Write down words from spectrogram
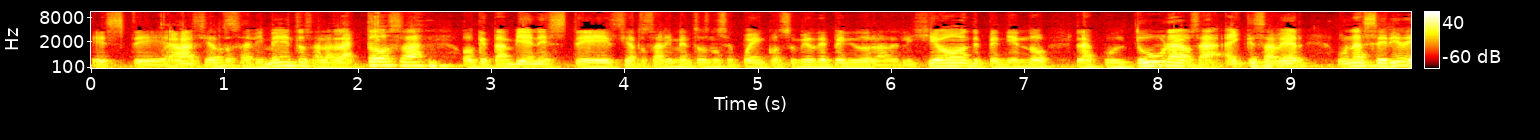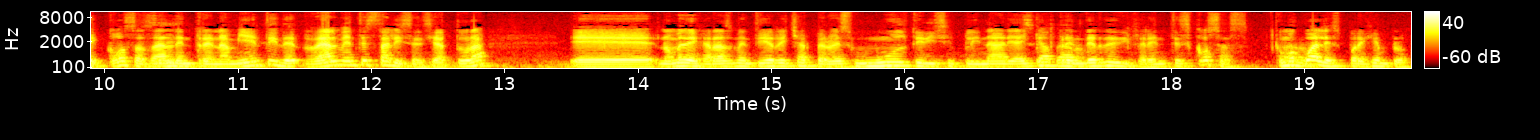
este, a, a ciertos alimentos, a la lactosa, o que también este, ciertos alimentos no se pueden consumir dependiendo de la religión, dependiendo la cultura. O sea, hay que saber una serie de cosas. O sea, el entrenamiento y de, realmente esta licenciatura eh, no me dejarás mentir, Richard, pero es multidisciplinaria. Hay sí, que aprender claro. de diferentes cosas. ¿Como claro. cuáles, por ejemplo?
